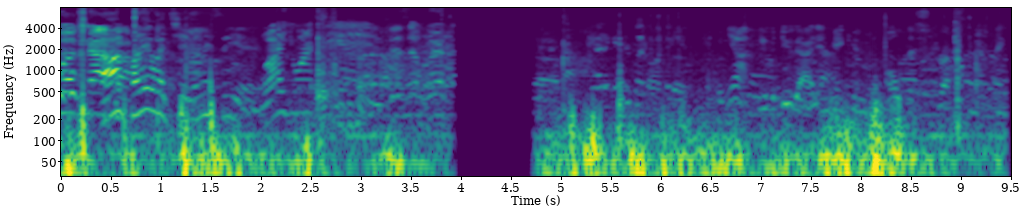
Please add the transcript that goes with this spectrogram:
fuck now? I'm playing with you. Let me see it. Why you wanna see it? This is a weird. Yeah, you would do that and make him all distressed and everything.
